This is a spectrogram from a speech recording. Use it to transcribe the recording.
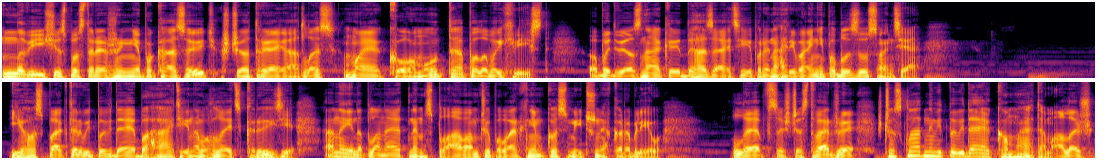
Новіші спостереження показують, що Трей Атлас має кому та половий хвіст, обидві ознаки дегазації при нагріванні поблизу сонця. Його спектр відповідає багатій на вуглець кризі, а не інопланетним сплавам чи поверхням космічних кораблів. Лев все ще стверджує, що склад не відповідає кометам, але ж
